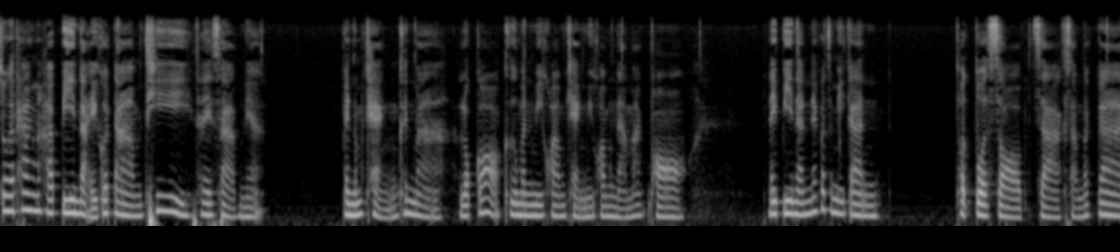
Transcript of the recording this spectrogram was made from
จนกระทั่งนะคะ ปีไหนก็ตามที่ทะเลสาบเนี่ย เป็นน้ำแข็งขึ้นมา แล้วก็คือมันมีความแข็งมีความหนามากพอ ในปีนั้นเนี่ยก็จะมีการทดตรวจสอบจากสำนักงาน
